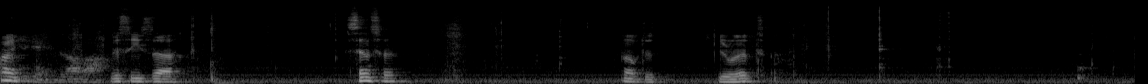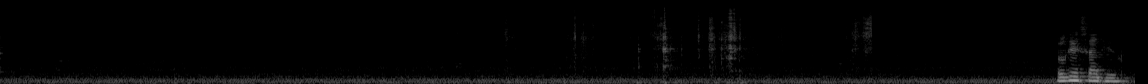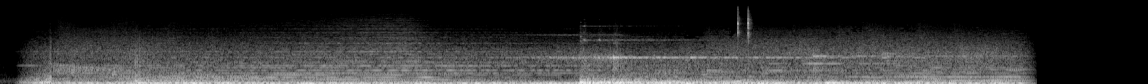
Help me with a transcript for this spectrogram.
Hi. This is a sensor of the unit. Okay, thank you.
